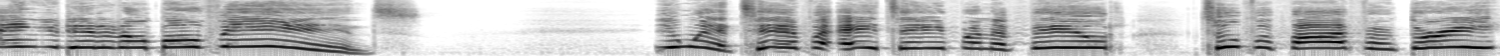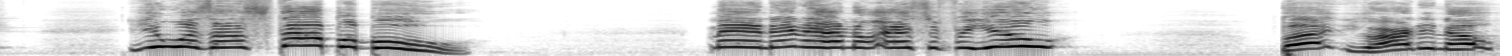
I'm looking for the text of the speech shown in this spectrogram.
And you did it on both ends. You went 10 for 18 from the field, 2 for 5 from 3. You was unstoppable. Man, they didn't have no answer for you. But you already know.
